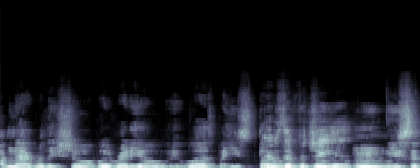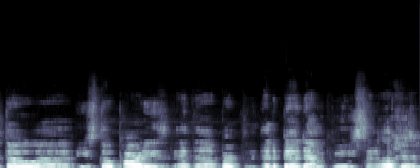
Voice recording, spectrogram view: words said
I'm not really sure what radio it was, but he used to throw. It was in Virginia. Mm, he used to throw. Uh, he used to throw parties at the Berkley at the Bell Diamond Community Center. Okay.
